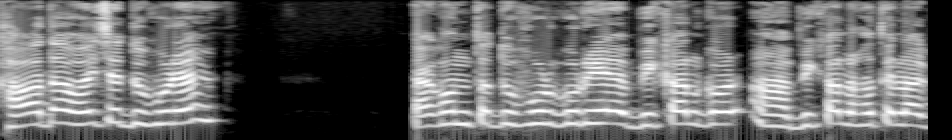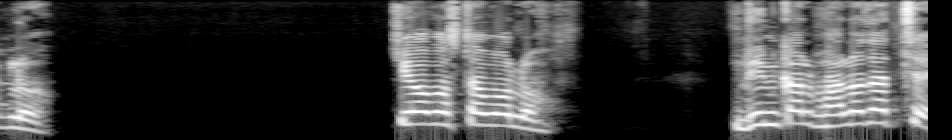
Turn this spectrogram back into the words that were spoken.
খাওয়া দাওয়া হয়েছে দুপুরে? এখন তো দুপুর ঘুরিয়ে বিকাল বিকাল হতে লাগল। কি অবস্থা বলো? দিনকাল ভালো যাচ্ছে?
